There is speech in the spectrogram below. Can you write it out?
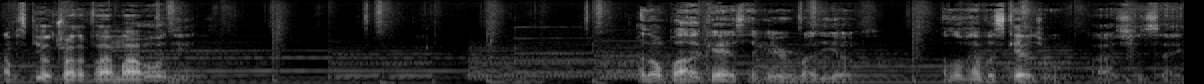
I'm still trying to find my audience. I don't podcast like everybody else. I don't have a schedule, I should say.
